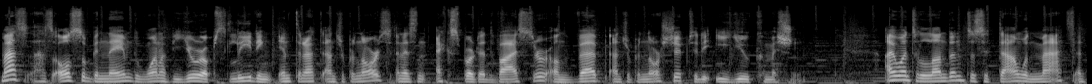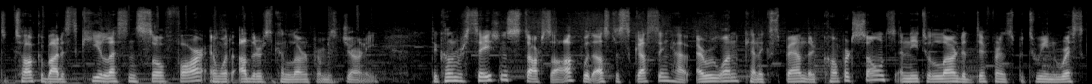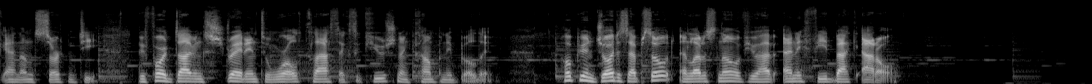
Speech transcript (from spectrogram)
Mads has also been named one of Europe's leading internet entrepreneurs and is an expert advisor on web entrepreneurship to the EU Commission. I went to London to sit down with Mads and to talk about his key lessons so far and what others can learn from his journey. The conversation starts off with us discussing how everyone can expand their comfort zones and need to learn the difference between risk and uncertainty before diving straight into world class execution and company building. Hope you enjoyed this episode and let us know if you have any feedback at all.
